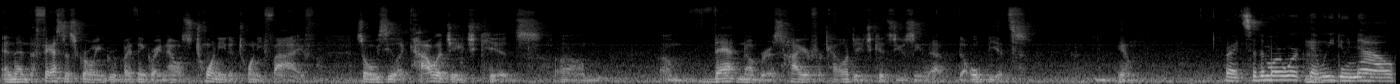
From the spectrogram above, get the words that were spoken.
And then the fastest growing group, I think, right now is 20 to 25. So when we see like college age kids, um, um, that number is higher for college age kids using that, the opiates. You know. Right, so the more work that we do now,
